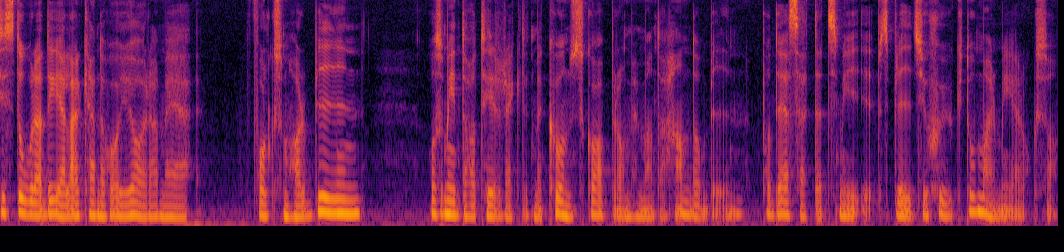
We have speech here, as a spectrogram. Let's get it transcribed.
till stora delar kan det ha att göra med folk som har bin och som inte har tillräckligt med kunskaper om hur man tar hand om bin. På det sättet sprids ju sjukdomar mer också.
